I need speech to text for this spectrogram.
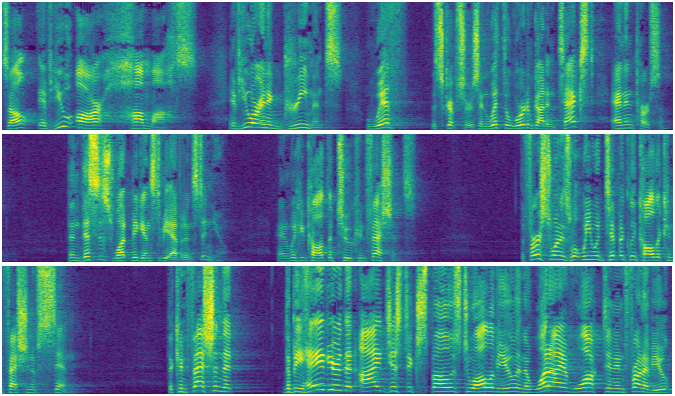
So, if you are Hamas, if you are in agreement with the scriptures and with the Word of God in text and in person, then this is what begins to be evidenced in you. And we could call it the two confessions. The first one is what we would typically call the confession of sin. The confession that the behavior that I just exposed to all of you and that what I have walked in in front of you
